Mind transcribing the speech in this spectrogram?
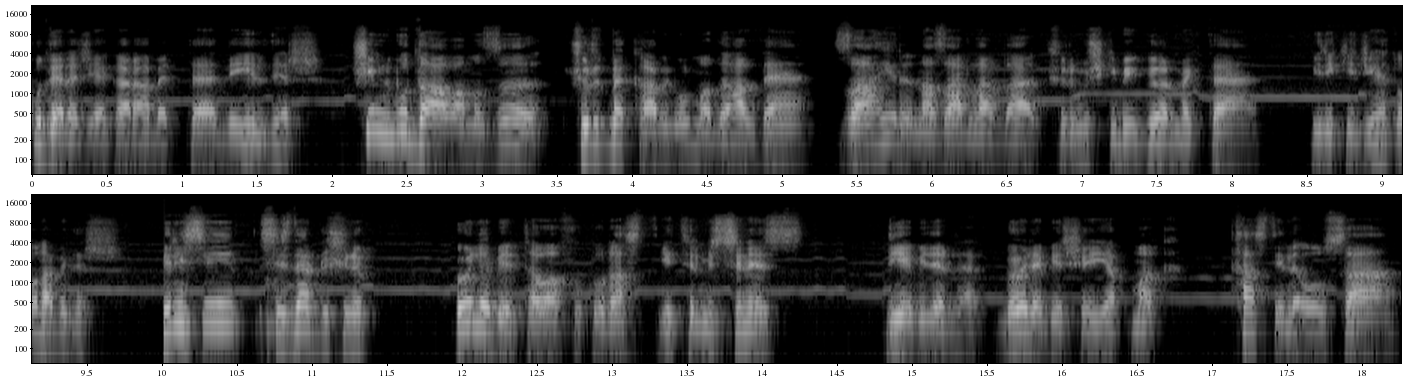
bu dereceye garabette değildir. Şimdi bu davamızı çürütmek kabil olmadığı halde zahir nazarlarda çürümüş gibi görmekte bir iki cihet olabilir. Birisi sizler düşünüp öyle bir tevafuku rast getirmişsiniz diyebilirler. Böyle bir şey yapmak kast ile olsa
